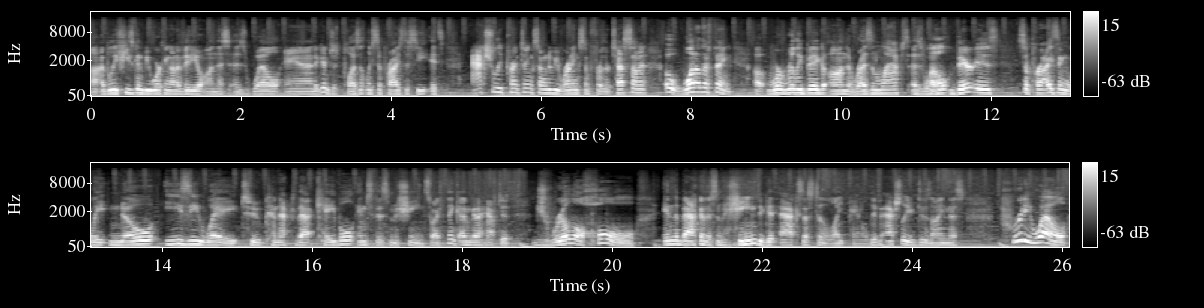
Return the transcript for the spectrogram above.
Uh, I believe he's gonna be working on a video on this as well. And again, just pleasantly surprised to see it's actually printing, so I'm gonna be running some further tests on it. Oh, one other thing. Uh, we're really big on the ResinLapse as well. There is surprisingly no easy way to connect that cable into this machine. So I think I'm gonna have to drill a hole in the back of this machine to get access to the light panel. They've actually designed this pretty well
